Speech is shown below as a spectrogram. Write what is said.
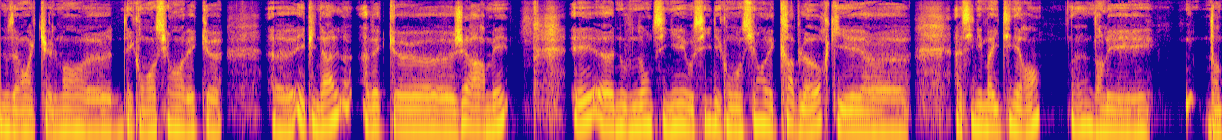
Nous avons actuellement euh, des conventions avec euh, Épinal, avec Gérard May, et nous venons de signer aussi des conventions avec Cravelor, qui est un cinéma itinérant hein, dans les dans,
